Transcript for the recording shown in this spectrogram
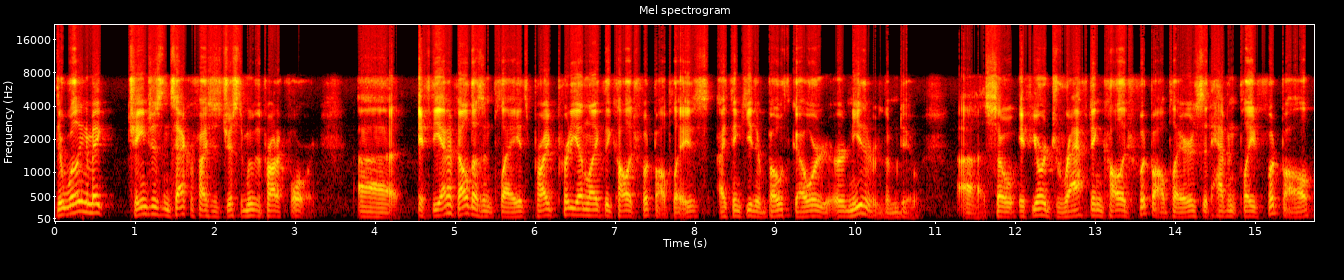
they're willing to make changes and sacrifices just to move the product forward. Uh, if the NFL doesn't play, it's probably pretty unlikely college football plays. I think either both go or, or neither of them do. Uh, so if you're drafting college football players that haven't played football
